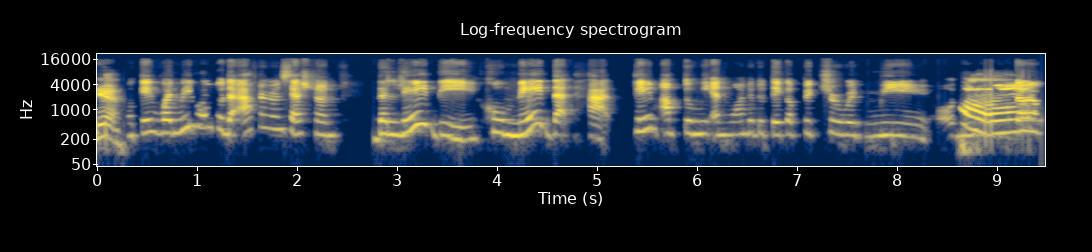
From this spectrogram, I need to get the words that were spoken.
Yeah. Okay. When we went to the afternoon session, the lady who made that hat came up to me and wanted to take a picture with me. Oh, that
